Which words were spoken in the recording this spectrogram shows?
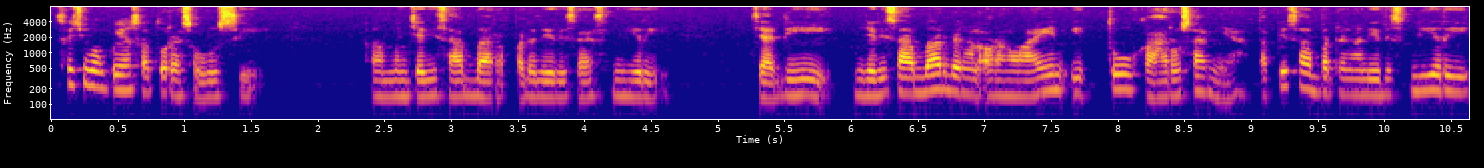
saya cuma punya satu resolusi, Eh, menjadi sabar pada diri saya sendiri. Jadi, menjadi sabar dengan orang lain itu keharusan ya, tapi sabar dengan diri sendiri,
